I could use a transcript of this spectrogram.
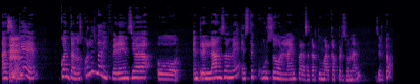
Así que, cuéntanos, ¿cuál es la diferencia o entre Lánzame, este curso online para sacar tu marca personal, ¿cierto?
